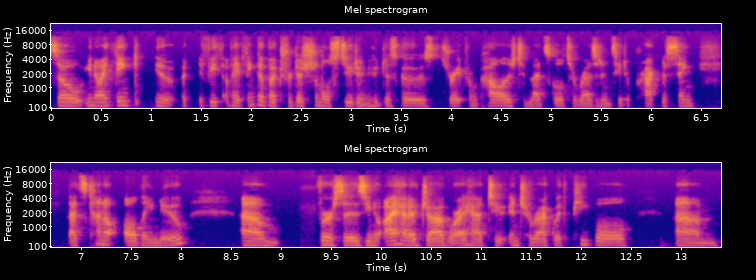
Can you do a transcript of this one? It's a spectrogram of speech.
so, you know, I think you know, if, you, if I think of a traditional student who just goes straight from college to med school to residency to practicing, that's kind of all they knew. Um, versus, you know, I had a job where I had to interact with people, um,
